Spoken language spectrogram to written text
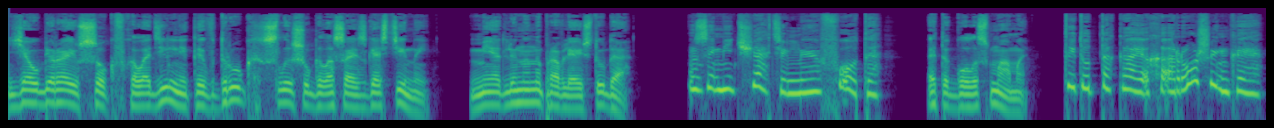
Я убираю сок в холодильник и вдруг слышу голоса из гостиной. Медленно направляюсь туда. «Замечательное фото!» Это голос мамы. «Ты тут такая хорошенькая!»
